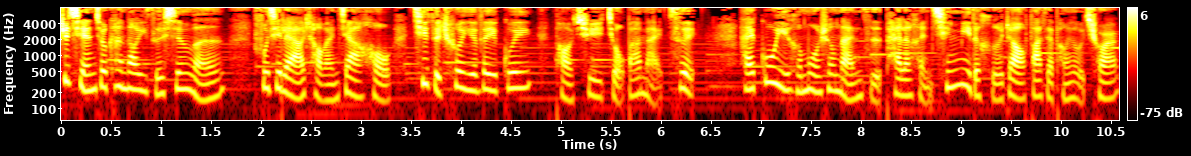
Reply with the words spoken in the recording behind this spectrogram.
之前就看到一则新闻，夫妻俩吵完架后，妻子彻夜未归，跑去酒吧买醉，还故意和陌生男子拍了很亲密的合照发在朋友圈儿。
